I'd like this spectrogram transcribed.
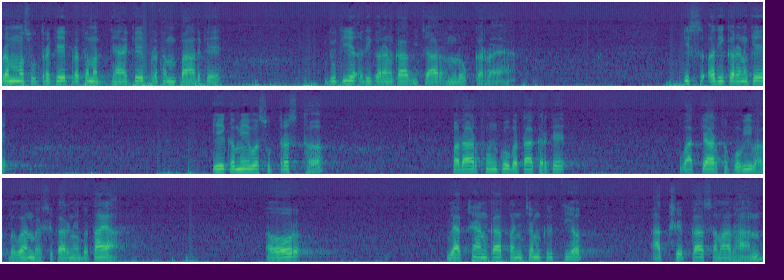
ब्रह्म सूत्र के प्रथम अध्याय के प्रथम पाद के द्वितीय अधिकरण का विचार हम लोग कर रहे हैं। इस अधिकरण के एकमेव सूत्रस्थ पदार्थों को बता करके वाक्यार्थ को भी भगवान भाष्यकार ने बताया। और व्याख्यान का पंचम कृत्य, आक्षेप का समाधान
